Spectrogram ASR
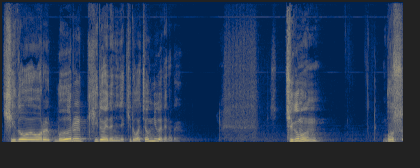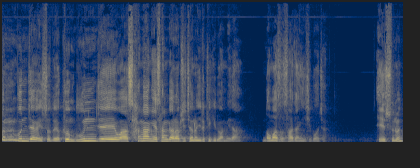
기도를, 뭐를 기도해야 되는지 기도가 정리가 되는 거예요. 지금은 무슨 문제가 있어도요, 그 문제와 상황에 상관없이 저는 이렇게 기도합니다. 노마서 4장 25절. 예수는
